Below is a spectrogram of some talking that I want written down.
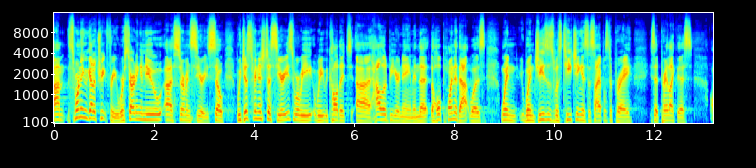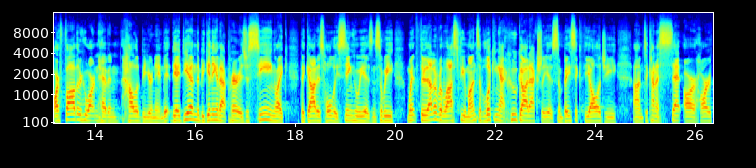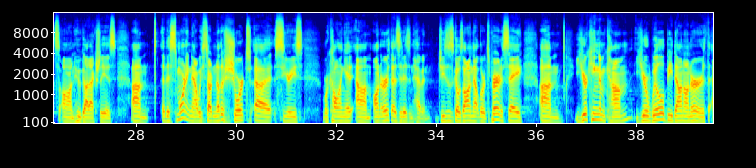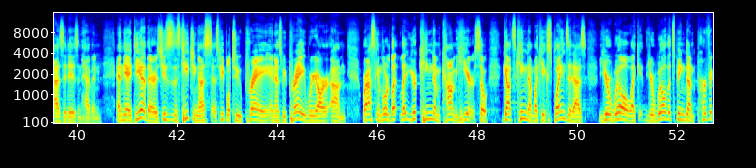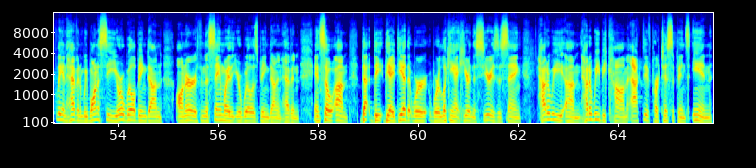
Um, this morning we got a treat for you. We're starting a new uh, sermon series. So we just finished a series where we, we, we called it uh, "Hallowed Be Your Name," and the, the whole point of that was when when Jesus was teaching his disciples to pray, he said, "Pray like this." Our Father who art in heaven, hallowed be your name. The, the, idea in the beginning of that prayer is just seeing like that God is holy, seeing who he is. And so we went through that over the last few months of looking at who God actually is, some basic theology um, to kind of set our hearts on who God actually is. Um, this morning now we start another short uh, series we're calling it um, on earth as it is in heaven jesus goes on in that lord's prayer to say um, your kingdom come, your will be done on earth as it is in heaven. And the idea there is Jesus is teaching us as people to pray, and as we pray, we are um, we're asking, Lord, let, let your kingdom come here. So God's kingdom, like he explains it as your will, like your will that's being done perfectly in heaven. We want to see your will being done on earth in the same way that your will is being done in heaven. And so um, that the, the idea that we're we're looking at here in this series is saying, how do we um, how do we become active participants in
